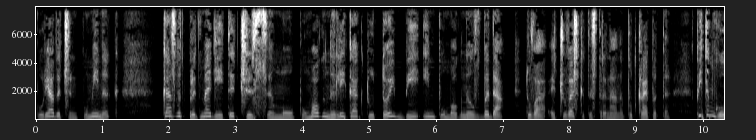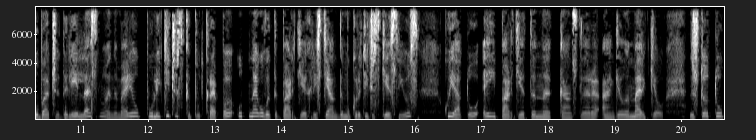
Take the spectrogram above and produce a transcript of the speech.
порядъчен поминък, казват пред медиите, че са му помогнали както той би им помогнал в беда. Това е човешката страна на подкрепата. Питам го обаче дали лесно е намерил политическа подкрепа от неговата партия Християн-демократическия съюз, която е и партията на канцлера Ангела Меркел. Защото,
